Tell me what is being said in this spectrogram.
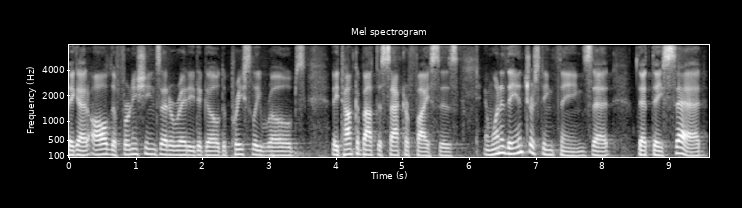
They got all the furnishings that are ready to go, the priestly robes. They talk about the sacrifices. And one of the interesting things that, that they said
